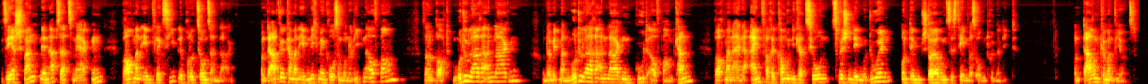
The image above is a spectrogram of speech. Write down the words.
sehr schwankenden Absatzmärkten braucht man eben flexible Produktionsanlagen. Und dafür kann man eben nicht mehr große Monolithen aufbauen, sondern braucht modulare Anlagen. Und damit man modulare Anlagen gut aufbauen kann, braucht man eine einfache Kommunikation zwischen den Modulen und dem Steuerungssystem, was oben drüber liegt. Und darum kümmern wir uns.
